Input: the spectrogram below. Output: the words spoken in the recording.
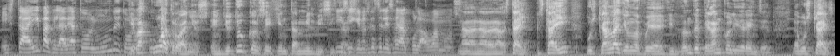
está ahí para que la vea todo el mundo y todo Lleva cuatro años en YouTube con 600.000 visitas. Sí, sí, que no es que se les haya colado, vamos. Nada, nada, nada, está ahí, está ahí, buscarla, yo no os voy a decir dónde, Pelanco Leader Angel, la buscáis.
